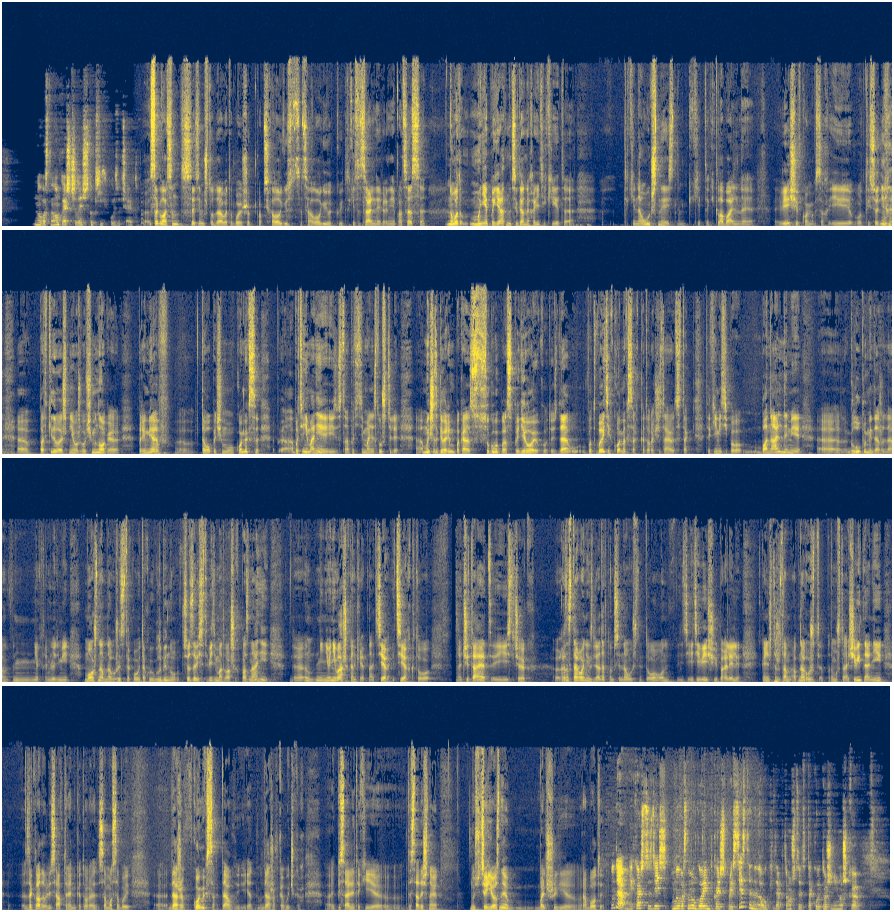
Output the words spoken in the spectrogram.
Ну, в основном, конечно, человеческую психику изучают. Согласен с этим, что да, это больше про психологию, социологию, какие-то такие социальные, вернее, процессы. Но вот мне приятно всегда находить какие-то такие научные, какие-то такие глобальные вещи в комиксах. И вот ты сегодня э, подкидываешь мне уже очень много примеров э, того, почему комиксы... Обратите внимание, и обратите внимание слушатели, э, мы сейчас говорим пока сугубо про супергероику, то есть, да, вот в этих комиксах, которые считаются так, такими, типа, банальными, э, глупыми даже, да, некоторыми людьми, можно обнаружить такую, такую глубину. Все зависит, видимо, от ваших познаний, э, ну, не, не ваших конкретно, а тех, тех, кто читает, и если человек разносторонних взглядов, в том числе научных, то он эти, эти вещи и параллели, конечно же, там обнаружит, потому что, очевидно, они закладывались авторами, которые, само собой, э, даже в комиксах, да, даже в кавычках, э, писали такие э, достаточно ну, серьезные, большие работы. Ну да, мне кажется, здесь мы в основном говорим, конечно, про естественные науки, да, потому что это такое тоже немножко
